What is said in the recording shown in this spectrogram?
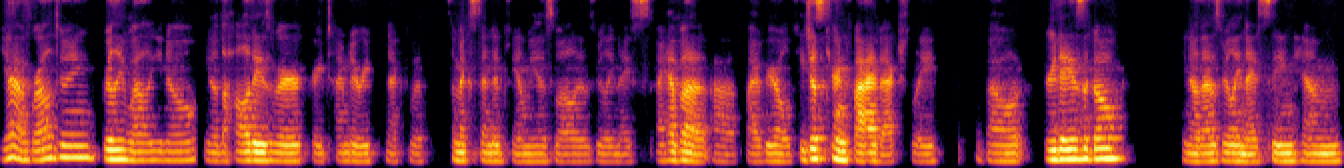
Yeah, we're all doing really well. You know, you know, the holidays were a great time to reconnect with some extended family as well. It was really nice. I have a, a five year old. He just turned five actually about three days ago. You know, that was really nice seeing him.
